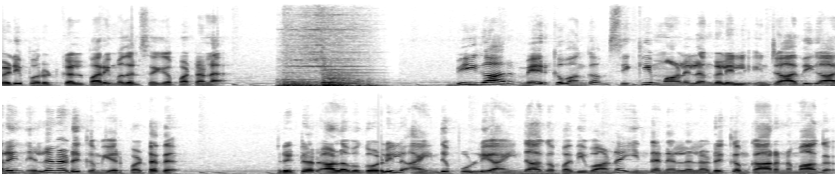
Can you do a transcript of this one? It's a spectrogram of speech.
வெடிபொருட்கள் பறிமுதல் செய்யப்பட்டன. பீகார் மேற்கு வங்கம் சிக்கிம் மாநிலங்களில் இன்று அதிகாலை நிலநடுக்கம் ஏற்பட்டது. ரிக்டர் அளவுகோலில் ஐந்து புள்ளி ஐந்தாக பதிவான இந்த நிலநடுக்கம் காரணமாக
